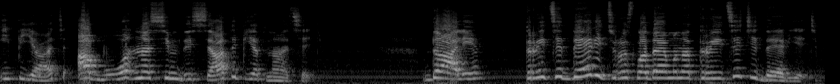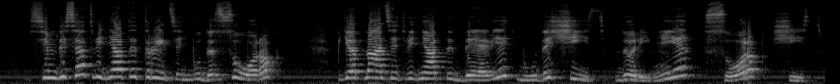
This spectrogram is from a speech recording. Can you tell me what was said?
і 5 або на 70 і 15. Далі 39 розкладаємо на 30 і 9. 70 відняти 30 буде 40. 15 відняти 9 буде 6. Дорівнює 46.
